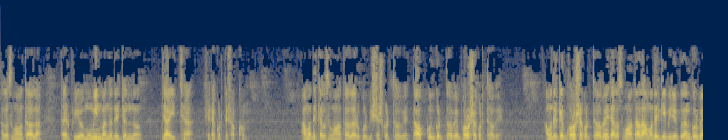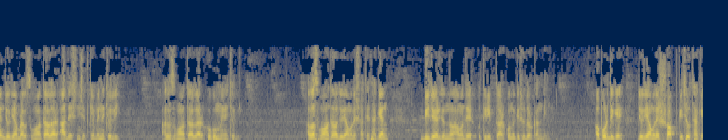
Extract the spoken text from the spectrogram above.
আল্লাহ সুহামতাল্লাহ তার প্রিয় মুমিন বান্দাদের জন্য যা ইচ্ছা সেটা করতে সক্ষম। আমাদেরকে আল্লাহ সুহামতাল্লাহর উপর বিশ্বাস করতে হবে তাওকুল করতে হবে, ভরসা করতে হবে। আমাদেরকে ভরসা করতে হবে যে আল্লাহ সুহামতাল্লাহ আমাদেরকে বিজয় প্রদান করবেন যদি আমরা আল্লাহ সুহামতাল্লাহর আদেশ, নিষেধকে মেনে চলি। আল্লাহ সুহামতাল্লাহর হুকুম মেনে চলি। আল্লাহ সুহামতাল্লাহ যদি আমাদের সাথে থাকেন বিজয়ের জন্য আমাদের অতিরিক্ত আর কোনো কিছু দরকার নেই। অপরদিকে, যদি আমাদের সব কিছু থাকে,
